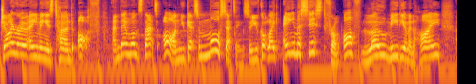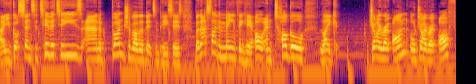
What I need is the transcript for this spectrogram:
gyro aiming is turned off. And then once that's on, you get some more settings. So you've got like aim assist from off, low, medium, and high. Uh, you've got sensitivities and a bunch of other bits and pieces. But that's like the main thing here. Oh, and toggle like gyro on or gyro off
